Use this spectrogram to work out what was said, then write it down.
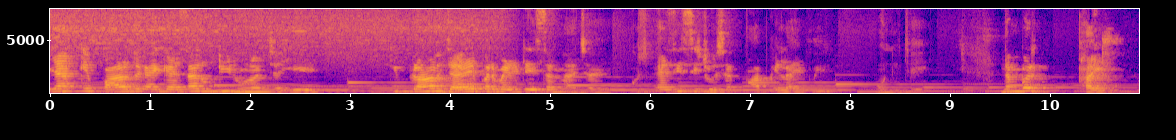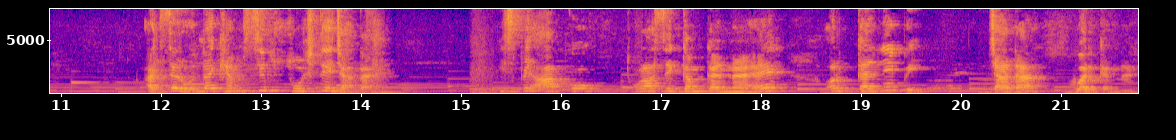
ये आपके पार्ट का एक ऐसा रूटीन होना चाहिए कि प्राण जाए पर मेडिटेशन ना जाए। कुछ ऐसी सिचुएशन आपके लाइफ में होनी चाहिए। नंबर फाइव अक्सर होता है कि हम सिर्फ़ सोचते जाता है। इस पे आपको थोड़ा से कम करना है और करने पे ज़्यादा वर्क करना है।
